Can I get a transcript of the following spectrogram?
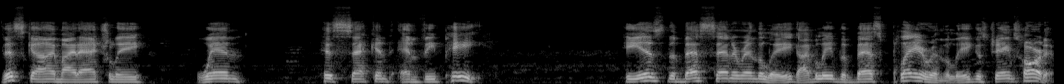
this guy might actually win his second MVP. He is the best center in the league. I believe the best player in the league is James Harden.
